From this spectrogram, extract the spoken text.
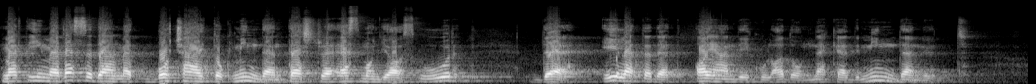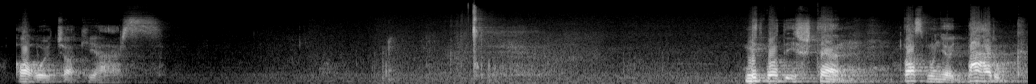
Mert íme veszedelmet bocsájtok minden testre, ezt mondja az Úr, de életedet ajándékul adom neked mindenütt, ahol csak jársz. Mit mond Isten? Azt mondja, hogy báruk,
